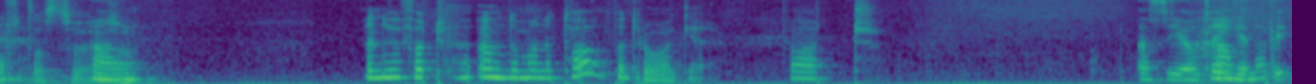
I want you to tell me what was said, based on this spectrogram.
oftast så är det Ja. så. Men hur får ungdomarna tag på droger? Vart? Alltså jag tänker att det,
